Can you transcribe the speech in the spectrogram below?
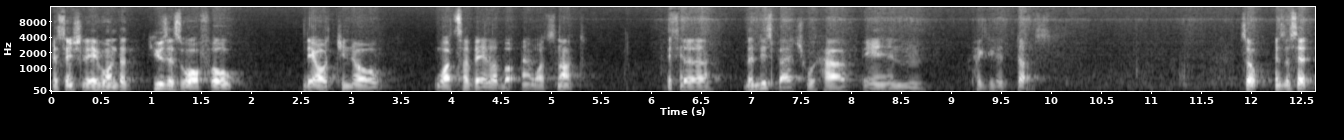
essentially, everyone that uses Waffle, they ought to know what's available and what's not. The, the dispatch we have in Piglit does. So as I said,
